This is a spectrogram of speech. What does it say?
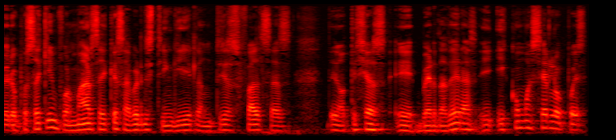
Pero pues hay que informarse, hay que saber distinguir las noticias falsas de noticias eh, verdaderas y, y cómo hacerlo pues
